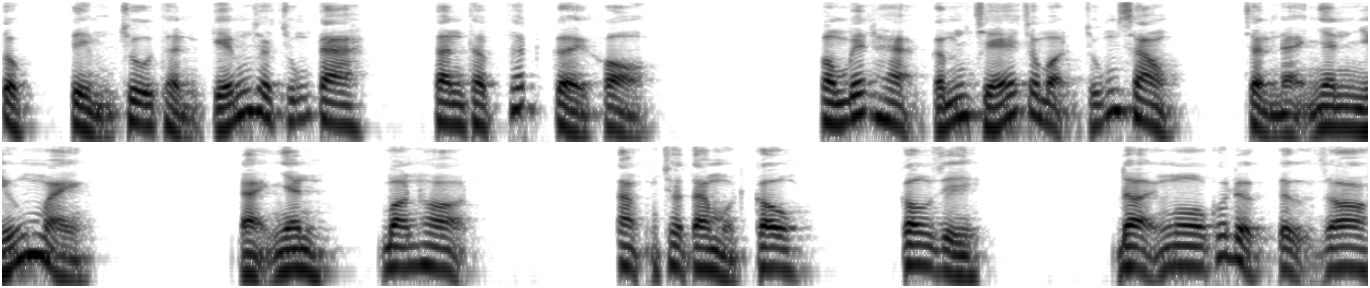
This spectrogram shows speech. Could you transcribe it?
tục tìm chu thần kiếm cho chúng ta. Thần thập thất cười khổ. Không biết hạ cấm chế cho bọn chúng sao? Trần Đại Nhân nhíu mày. Đại Nhân, bọn họ tặng cho ta một câu. Câu gì? Đợi ngô có được tự do,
